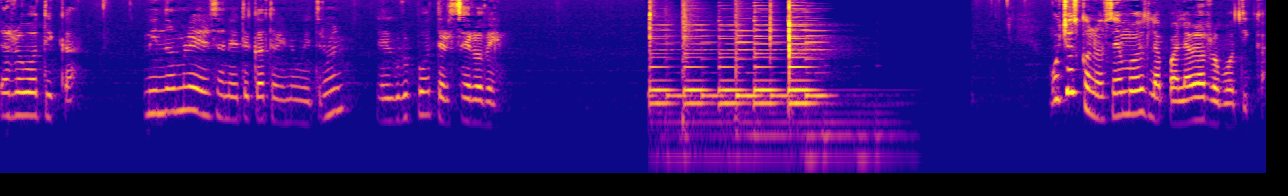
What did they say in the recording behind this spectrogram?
La robótica. Mi nombre es Anete Catarina Buitrón, del grupo Tercero D. Muchos conocemos la palabra robótica,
